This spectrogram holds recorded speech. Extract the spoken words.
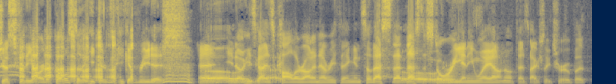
just for the article so that he could he could read it. And you know, he's got his collar on and everything. And so that's that that's the story anyway. I don't know if that's actually true, but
